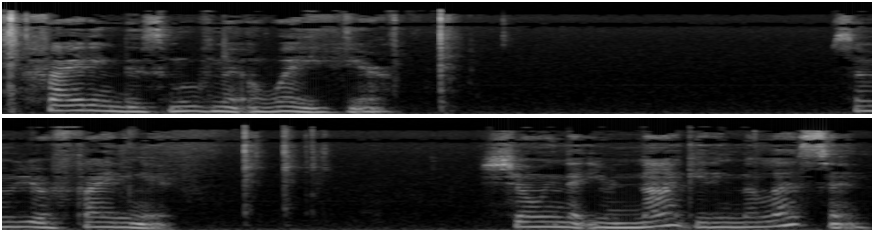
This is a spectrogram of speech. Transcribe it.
fighting this movement away here. Some of you are fighting it, showing that you're not getting the lesson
